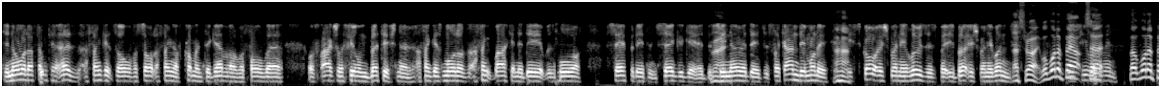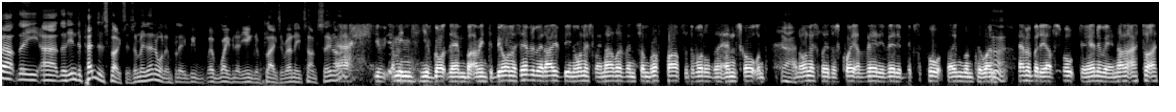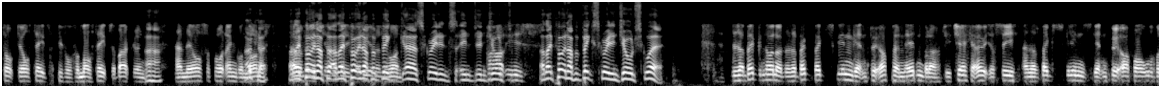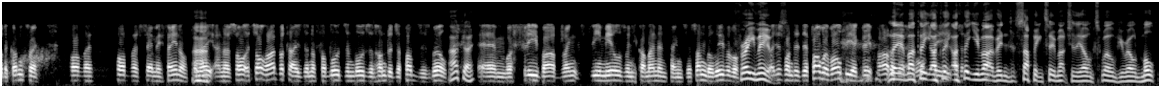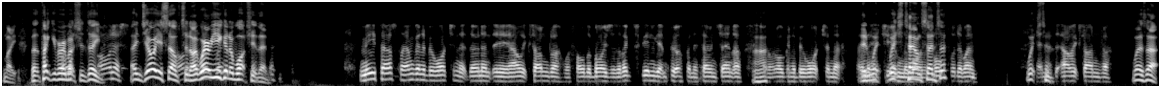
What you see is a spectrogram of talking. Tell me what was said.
Do you know what I think it is? I think it's all the sort of thing of coming together with all the, with actually feeling British now. I think it's more of, I think back in the day it was more separated and segregated. But see nowadays it's like Andy Murray. Uh-huh. He's Scottish when he loses, but he's British when he wins. That's right. Well, what about? what I uh, mean? But what about the uh, the independence voters? I mean, they don't want to be waving any England flags around anytime soon, are you, I mean, you've got them, but I mean, to be honest, everywhere I've been, honestly, and I live in some rough parts of the world in Scotland, Yeah. and honestly, there's quite a very, very big support for England to win. Right. Everybody I've spoke to, anyway, and I, I, talk, I talk to all types of people from all types of backgrounds, Uh-huh. And they all support England. Okay. Honest. Are they putting up? Are they putting up a cheering them on. big uh, screen in in, in George? Parties. Are they putting up a big screen in George Square? There's a big no, no. There's a big, big screen getting put up in Edinburgh. If you check it out, you'll see, and there's big screens getting put up all over the country for this for this semi-final Uh-huh. tonight, and it's all it's all advertised it for loads and loads and hundreds of pubs as well. Okay. Um, with free bar drinks, free meals when you come in and things. It's unbelievable. Free meals. I just wanted to. Probably will be a great part of it. Liam, I think I think be- I think you might have been supping too much of the old twelve-year-old malt, mate. But thank you very much indeed. honest. Enjoy yourself tonight. Where are you going to watch it then? Me personally, I'm going to be watching it down into Alexandria with all the boys. There's a big screen getting put up in the town centre, Uh-huh. and we're all going to be watching it. In which- which town centre? Hopefully they win. Which in town? Alexandria. Where's that?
